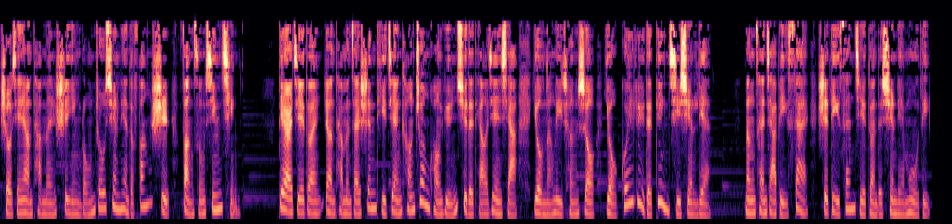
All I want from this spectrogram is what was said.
首先让他们适应龙舟训练的方式，放松心情；第二阶段让他们在身体健康状况允许的条件下，有能力承受有规律的定期训练，能参加比赛是第三阶段的训练目的。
